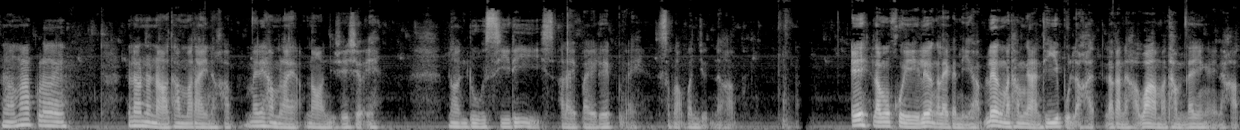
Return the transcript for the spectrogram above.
หนาวมากเลย แล้วหนาวๆทำอะไรนะครับ ไม่ได้ทำอะไรอะนอนอยู่เฉยๆ นอนดูซีรีส์อะไรไปเรื่อยเปื่อยสำหรับวันหยุดนะครับ เอ๊ะ เรามาคุยเรื่องอะไรกันนี้ครับ เรื่องมาทำงานที่ญี่ปุ่นแล้วครับแล้วกันนะครับว่ามาทำได้ยังไงนะครับ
